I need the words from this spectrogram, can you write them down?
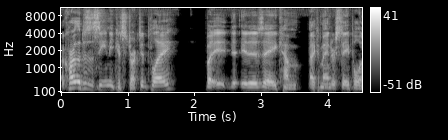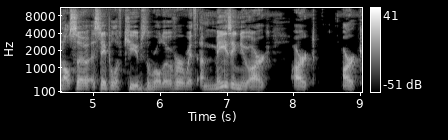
a card that doesn't see any constructed play, but it it is a com- a commander staple and also a staple of cubes the world over with amazing new arc art arc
